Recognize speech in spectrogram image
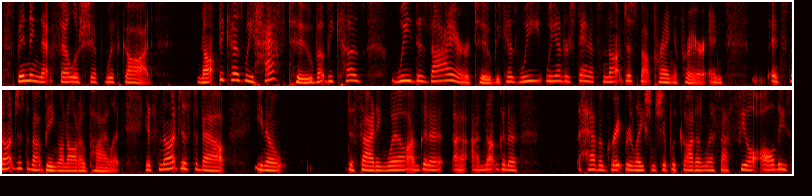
spending that fellowship with God. Not because we have to, but because we desire to, because we, we understand it's not just about praying a prayer and it's not just about being on autopilot. It's not just about, you know, deciding, well, I'm going to, uh, I'm not going to have a great relationship with God unless I feel all these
